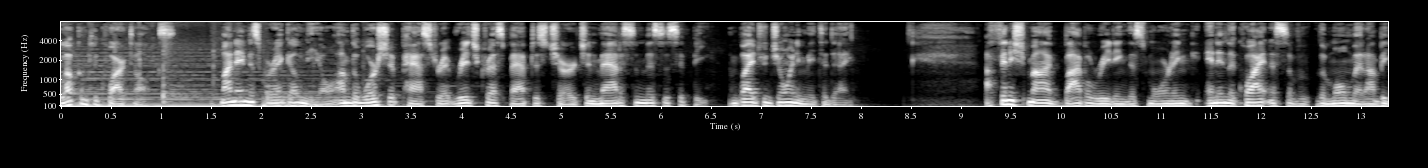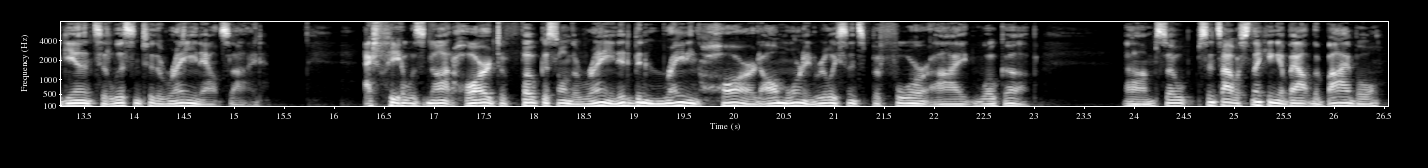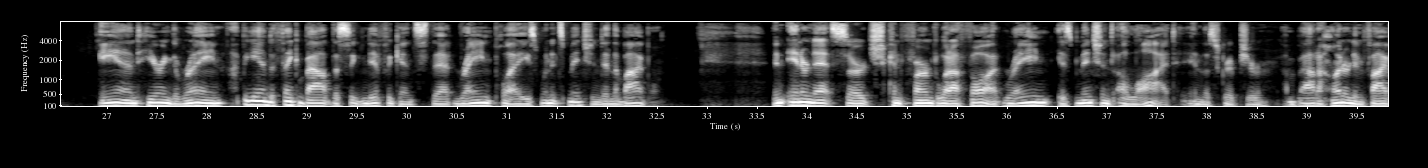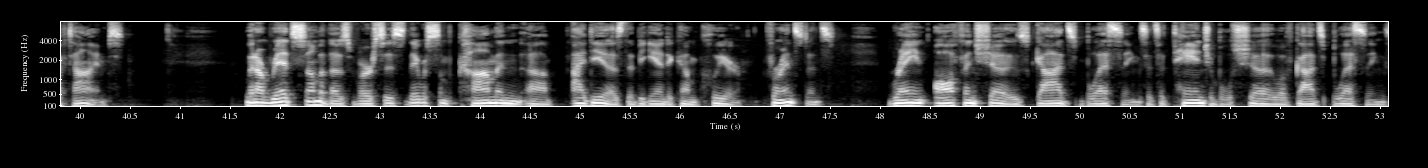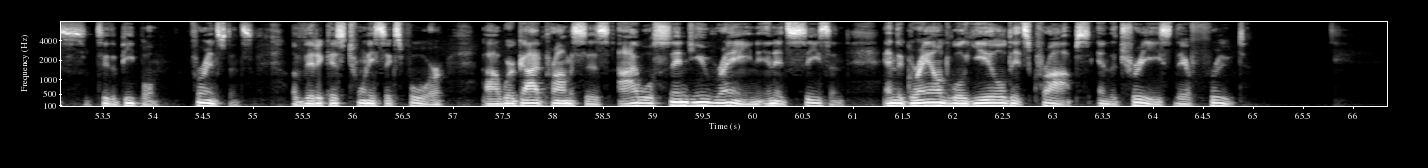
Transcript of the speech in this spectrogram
Welcome to Choir Talks. My name is Greg O'Neill. I'm the worship pastor at Ridgecrest Baptist Church in Madison, Mississippi. I'm glad you're joining me today. I finished my Bible reading this morning, and in the quietness of the moment, I began to listen to the rain outside. Actually, it was not hard to focus on the rain. It had been raining hard all morning, really, since before I woke up. Um, so, since I was thinking about the Bible, and hearing the rain, I began to think about the significance that rain plays when it's mentioned in the Bible. An internet search confirmed what I thought. Rain is mentioned a lot in the scripture, about 105 times. When I read some of those verses, there were some common uh, ideas that began to come clear. For instance, rain often shows God's blessings. It's a tangible show of God's blessings to the people. For instance, Leviticus 26 4, uh, where God promises, I will send you rain in its season, and the ground will yield its crops, and the trees their fruit.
